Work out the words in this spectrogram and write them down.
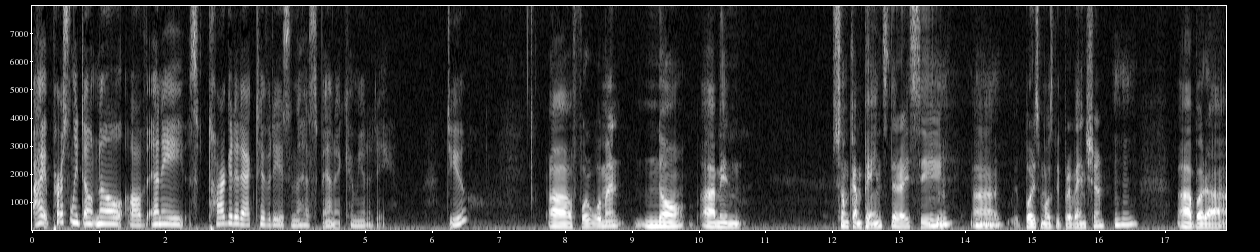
I personally don't know of any targeted activities in the Hispanic community. Do you? Uh, for women, no. I mean, some campaigns that I see, Mhm. uh, but it's mostly prevention. Mm-hmm. Uh, but uh,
